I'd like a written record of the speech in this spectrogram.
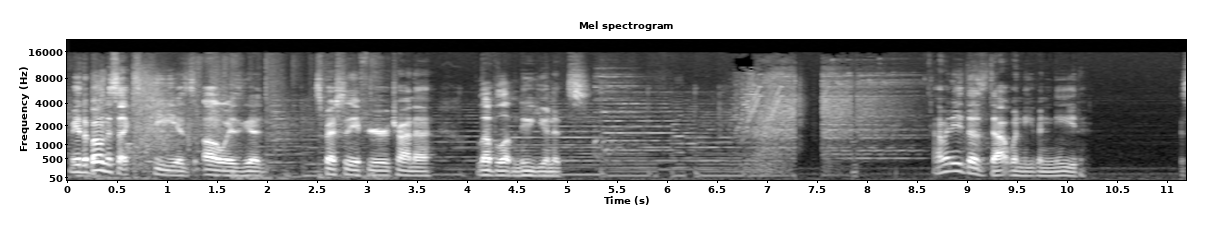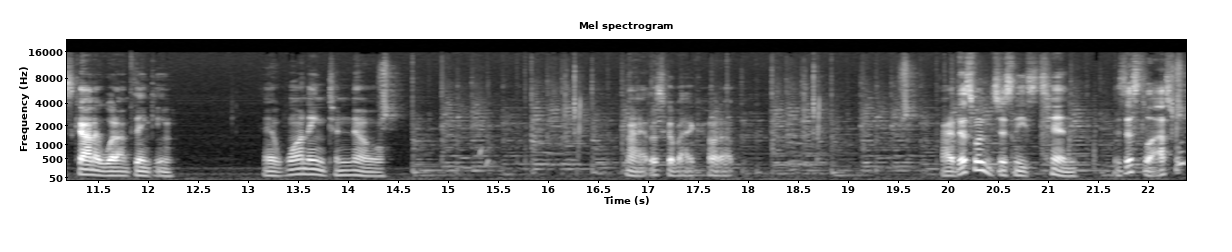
I mean, the bonus XP is always good, especially if you're trying to level up new units. How many does that one even need? It's kind of what I'm thinking. And wanting to know. Alright, let's go back. Hold up. Alright, this one just needs 10. Is this the last one?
